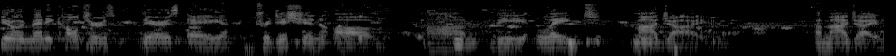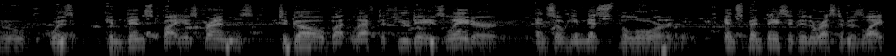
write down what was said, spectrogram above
You know, in many cultures, there's a tradition of um, the late Magi, a Magi who was convinced by his friends to go, but left a few days later, and so he missed the Lord and spent basically the rest of his life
